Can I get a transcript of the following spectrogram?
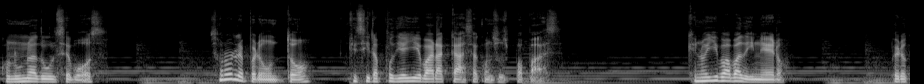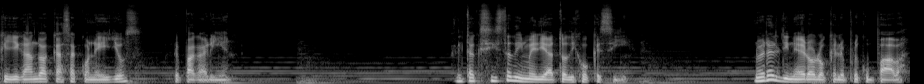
con una dulce voz, solo le preguntó que si la podía llevar a casa con sus papás. Que no llevaba dinero, pero que llegando a casa con ellos le pagarían. El taxista de inmediato dijo que sí. No era el dinero lo que le preocupaba,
